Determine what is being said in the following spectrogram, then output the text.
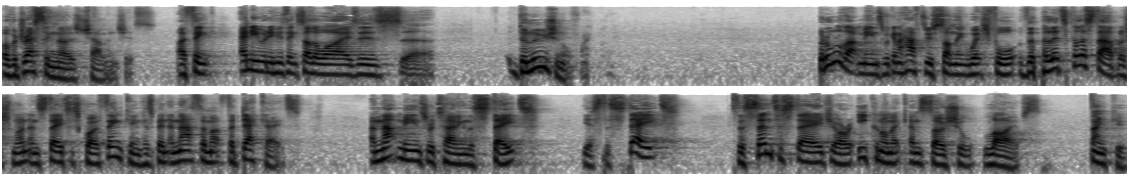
of addressing those challenges. I think anybody who thinks otherwise is uh, delusional, frankly. But all of that means we're going to have to do something which, for the political establishment and status quo thinking, has been anathema for decades. And that means returning the state, yes, the state, to the center stage of our economic and social lives. Thank you.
